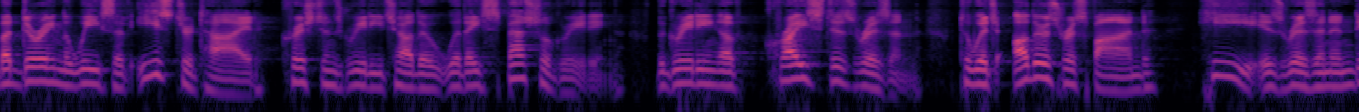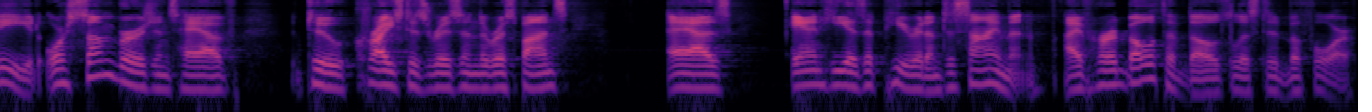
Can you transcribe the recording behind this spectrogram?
But during the weeks of Eastertide, Christians greet each other with a special greeting, the greeting of Christ is risen, to which others respond, He is risen indeed. Or some versions have to Christ is risen the response as and he has appeared unto Simon. I've heard both of those listed before.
